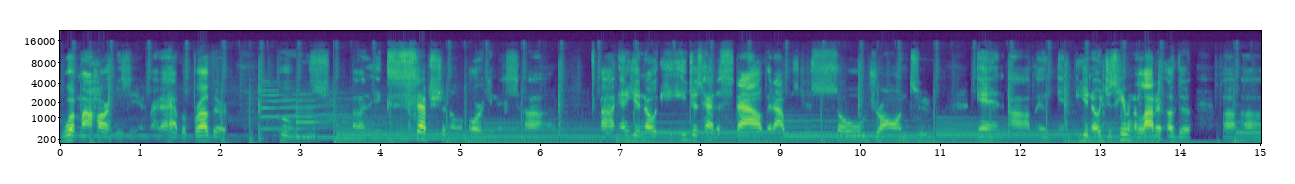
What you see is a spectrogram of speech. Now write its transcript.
what my heart was in right? I have a brother who's an exceptional organist uh, uh, and you know he, he, just had a style that i was just so drawn to. And um, and, and you know just hearing a lot of other uh, uh,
